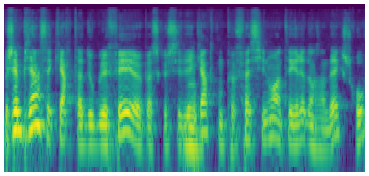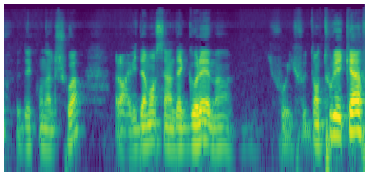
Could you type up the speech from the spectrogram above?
J'aime bien ces cartes à double effet, euh, parce que c'est des mmh. cartes qu'on peut facilement intégrer dans un deck, je trouve, dès qu'on a le choix. Alors évidemment, c'est un deck golem. Hein. Il faut, il faut... Dans tous les cas,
